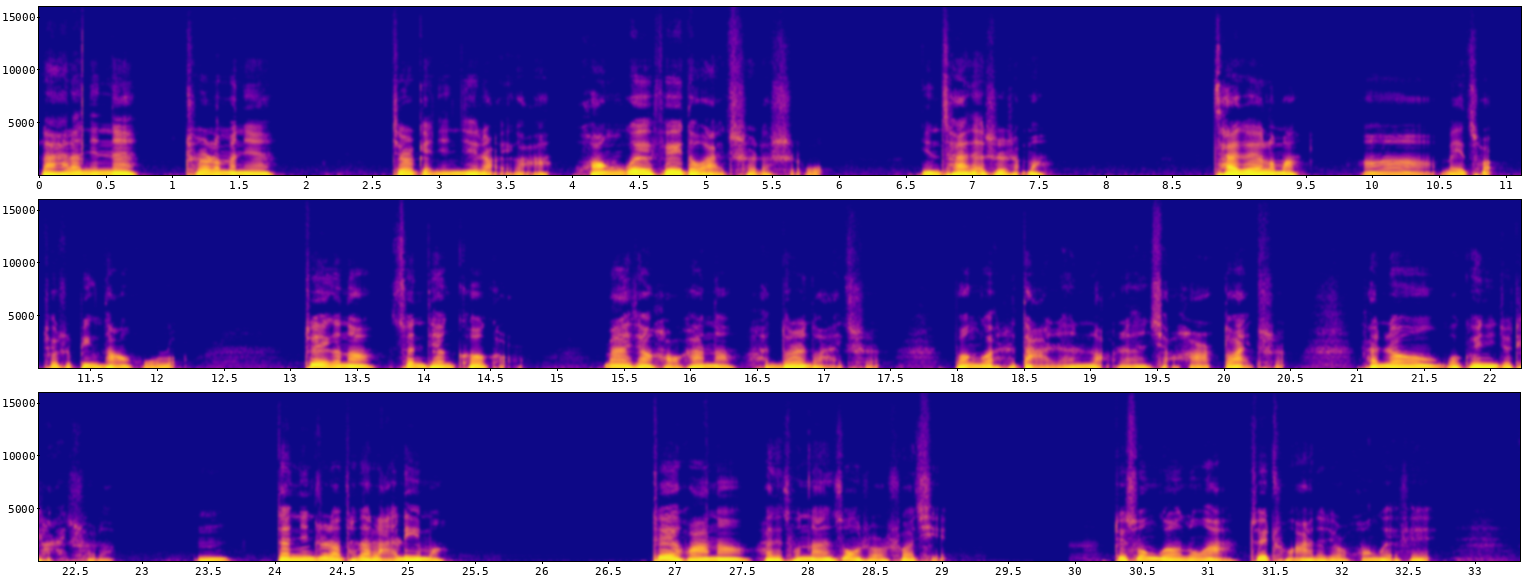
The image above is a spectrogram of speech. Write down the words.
来了，您呢？吃了吗？您？今儿给您介绍一个啊，皇贵妃都爱吃的食物，您猜猜是什么？猜对了吗？啊，没错，就是冰糖葫芦。这个呢，酸甜可口，卖相好看呢，很多人都爱吃，甭管是大人、老人、小孩都爱吃。反正我闺女就挺爱吃的。嗯，但您知道它的来历吗？这话呢，还得从南宋时候说起。这宋光宗啊，最宠爱的就是皇贵妃。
